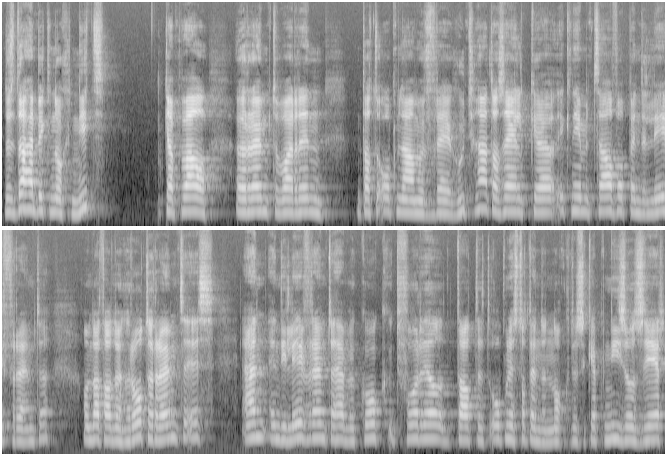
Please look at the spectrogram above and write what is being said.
Dus dat heb ik nog niet. Ik heb wel een ruimte waarin dat de opname vrij goed gaat. Dat is eigenlijk, uh, ik neem het zelf op in de leefruimte, omdat dat een grote ruimte is. En in die leefruimte heb ik ook het voordeel dat het open is tot in de nok. Dus ik heb niet zozeer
